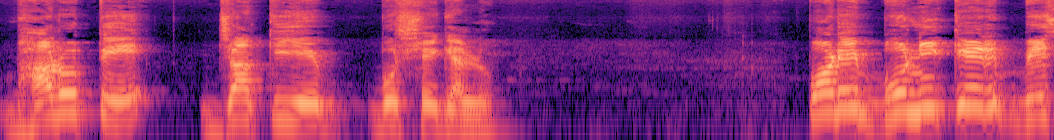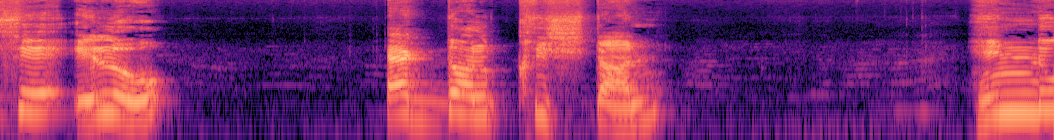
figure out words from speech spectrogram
ভারতে জাঁকিয়ে বসে গেল। পরে বণিকের বেশে এলো একদল খ্রিস্টান। হিন্দু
